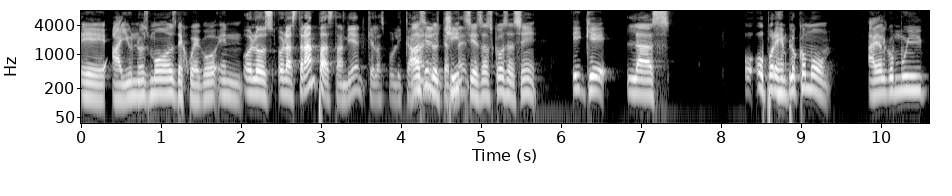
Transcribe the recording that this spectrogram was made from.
eh, hay unos modos de juego en... O, los, o las trampas también, que las publicaban. Ah, sí, los cheats y esas cosas, sí. Y que las... O, por ejemplo, como hay algo muy...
